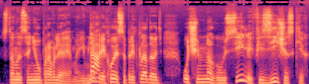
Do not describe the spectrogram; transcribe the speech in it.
становится неуправляемой. И мне Да. приходится прикладывать очень много усилий физических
